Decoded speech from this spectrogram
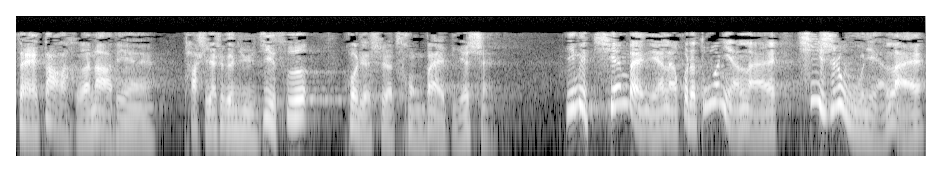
在大河那边，他实际上是个女祭司，或者是崇拜别神，因为千百年来或者多年来，七十五年来，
